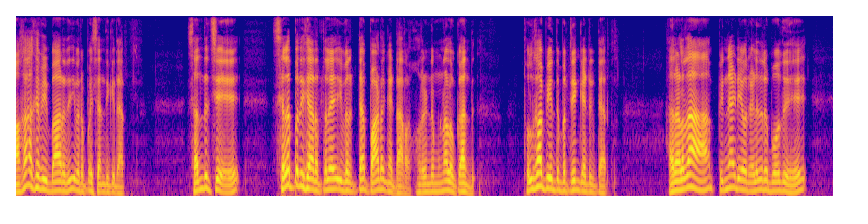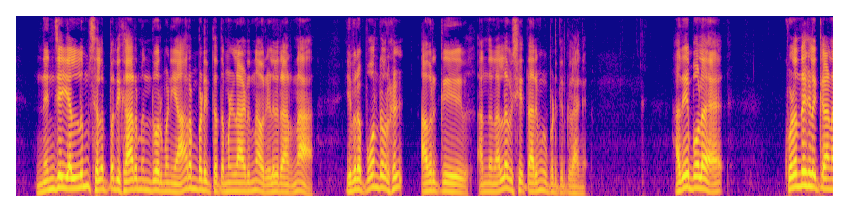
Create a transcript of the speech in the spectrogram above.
மகாகவி பாரதி இவரை போய் சந்திக்கிறார். சந்தித்து சிலப்பதிகாரத்தில் இவர்கிட்ட பாடம் கேட்டாராம். ரெண்டு மூணு நாள் உட்காந்து தொல்காப்பியத்தை பற்றியும் கேட்டுக்கிட்டார். அதனால தான் பின்னாடி அவர் எழுதுகிற போது நெஞ்சையல்லும் சிலப்பதிகாரம் என்றோர் மணி ஆரம் படைத்த தமிழ்நாடுன்னு அவர் எழுதுகிறாருன்னா இவரை போன்றவர்கள் அவருக்கு அந்த நல்ல விஷயத்தை அறிமுகப்படுத்தியிருக்கிறாங்க. அதே போல் குழந்தைகளுக்கான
